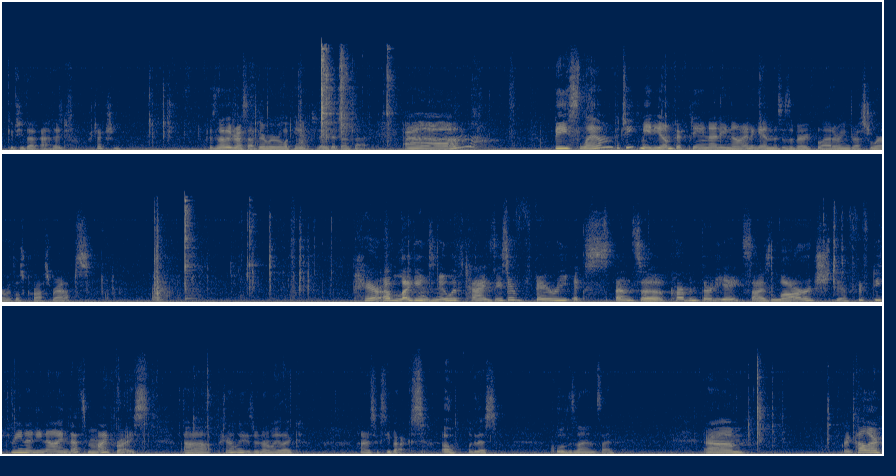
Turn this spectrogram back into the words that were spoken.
gives you that added protection. There's another dress out there we were looking at today that does that. Um, B Slim, petite medium, $15.99. Again, this is a very flattering dress to wear with those cross wraps. Pair of leggings, new with tags. These are very expensive. Carbon 38, size large. They're $53.99. That's my price. Uh, apparently these are normally like 160 bucks. Oh, look at this. Cool design on the side. Um, great color.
